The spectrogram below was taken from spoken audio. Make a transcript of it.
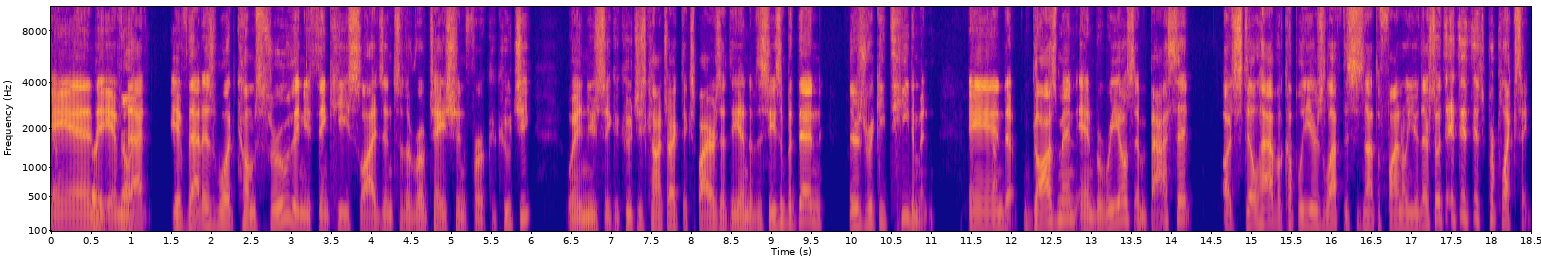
and if that if that is what comes through, then you think he slides into the rotation for Kikuchi when you see Kikuchi's contract expires at the end of the season. But then there's Ricky Tiedemann and yep. Gausman and Berrios and Bassitt uh, still have a couple of years left. This is not the final year there, so it's it's, it's perplexing.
